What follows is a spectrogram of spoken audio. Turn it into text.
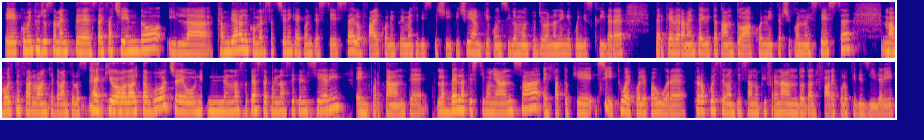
e come tu giustamente stai facendo, il cambiare le conversazioni che hai con te stessa e lo fai con i tuoi metodi specifici, anche io consiglio molto journaling e quindi scrivere perché veramente aiuta tanto a connetterci con noi stesse, ma a volte farlo anche davanti allo specchio ad alta voce o nella nostra testa con i nostri pensieri è importante. La bella testimonianza è il fatto che sì, tu hai quelle paure, però queste non ti stanno più frenando bloccato dal fare quello che desideri.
